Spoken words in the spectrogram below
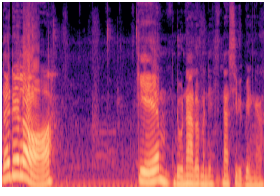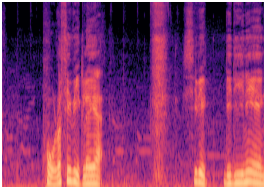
ได้ด้วยเหรอ เกมดูหน้ารถมันดิหน้าซีวิกเป็นไงโหรถซีวิกเลยอะซีวิกดีๆ นี่เอง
